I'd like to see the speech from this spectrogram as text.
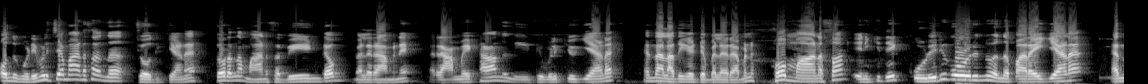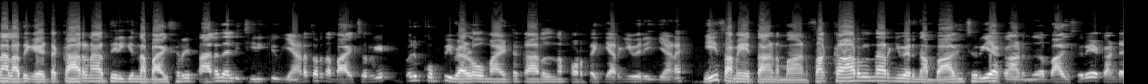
ഒന്നും കൂടി വിളിച്ച മാനസ എന്ന് ചോദിക്കുകയാണ്. തുടർന്ന് മാനസ വീണ്ടും ബലരാമനെ രാമേട്ട എന്ന് നീട്ടി വിളിക്കുകയാണ്. എന്നാൽ അത് കേട്ട് ബലരാമൻ ഹോ മാനസ എനിക്കിതേ കുളിരു കോരുന്നു എന്ന് പറയുകയാണ്. എന്നാൽ അത് കേട്ട് കാറിനകത്തിരിക്കുന്ന ബാക്സറി തല തല്ലി ചിരിക്കുകയാണ് തുടർന്ന് ബാക്സറി ഒരു കുപ്പി വെള്ളവുമായിട്ട് കാറിൽ നിന്ന് പുറത്തേക്ക് ഇറങ്ങി വരികയാണ്. ഈ സമയത്താണ് മാനസ കാറിൽ നിന്ന് ഇറങ്ങി വരുന്ന ബാഗ്ശ്വറിയെ കാണുന്നത്. ബാഗ്ശ്വറിയെ കണ്ട്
